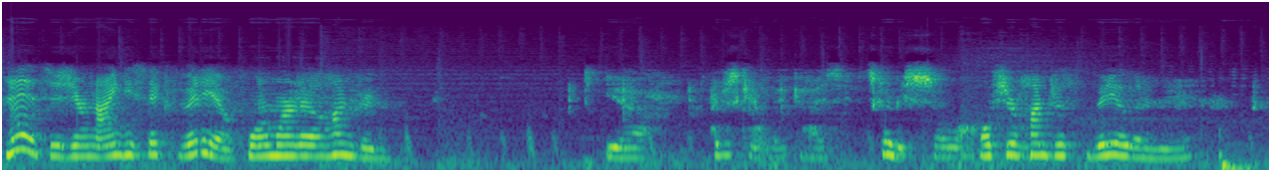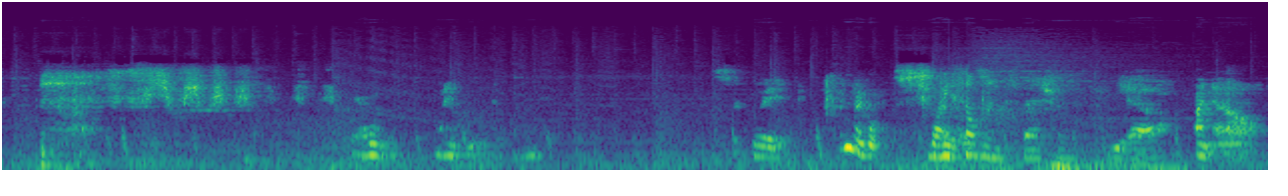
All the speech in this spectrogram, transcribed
hey, this is your 96th video. Four more to 100. Yeah. I just can't wait, guys. It's gonna be so long. What's your 100th video gonna be? Oh, my God. Wait, gonna go Should be something special. Yeah, I know.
